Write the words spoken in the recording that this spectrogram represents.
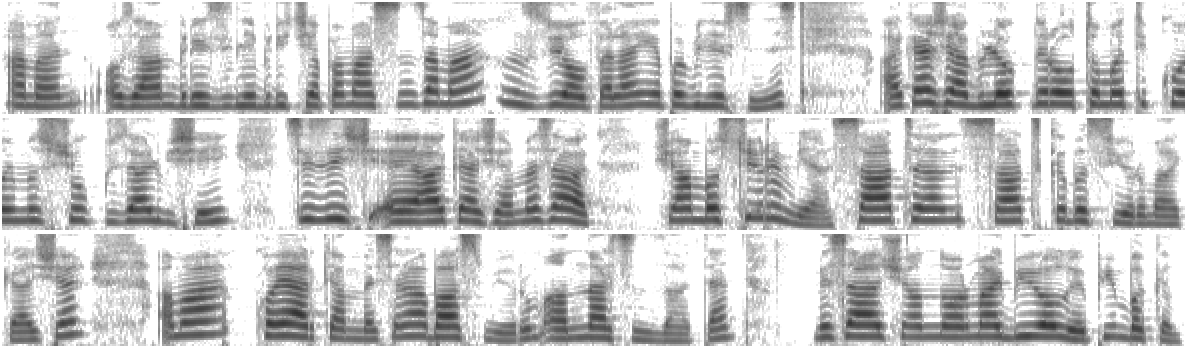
Hemen o zaman Brezilya bir iş yapamazsınız ama hızlı yol falan yapabilirsiniz. Arkadaşlar blokları otomatik koyması çok güzel bir şey. Siz hiç e, arkadaşlar mesela bak şu an basıyorum ya sağ, tığa, sağ tıka basıyorum arkadaşlar. Ama koyarken mesela basmıyorum anlarsınız zaten. Mesela şu an normal bir yol yapayım bakın.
